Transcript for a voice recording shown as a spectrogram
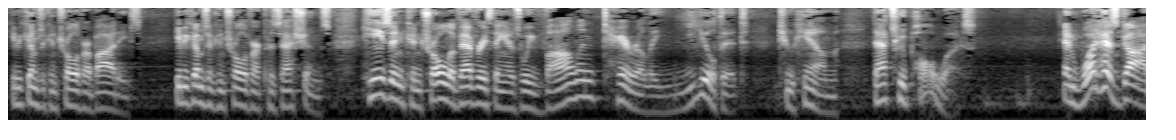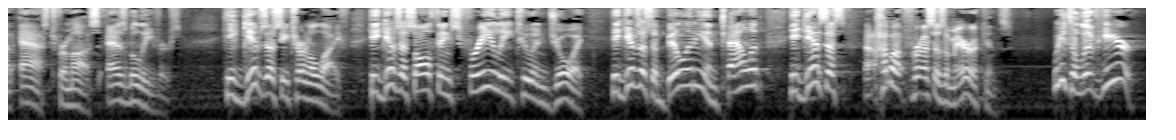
He becomes in control of our bodies. He becomes in control of our possessions. He's in control of everything as we voluntarily yield it to Him. That's who Paul was. And what has God asked from us as believers? He gives us eternal life. He gives us all things freely to enjoy. He gives us ability and talent. He gives us, uh, how about for us as Americans? We get to live here.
